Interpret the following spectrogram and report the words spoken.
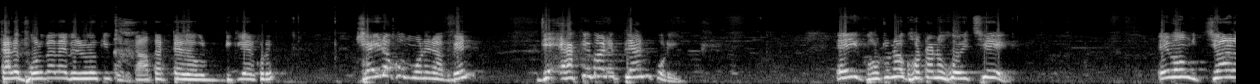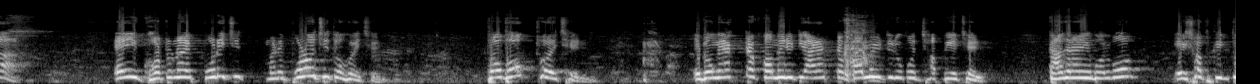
তাহলে ভোরবেলায় বেরোলো কি করে? রাত আটটায় ডিক্লেয়ার করে। সেই রকম মনে রাখবেন যে একেবারে প্ল্যান করে এই ঘটনা ঘটানো হয়েছে। এবং যারা এই ঘটনায় পরিচিত মানে পরিচিত হয়েছেন প্রভোক্ট হয়েছেন, এবং একটা কমিউনিটি আর একটা কমিউনিটির উপর ঝাঁপিয়েছেন, তাদের আমি বলব, এসব কিন্তু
